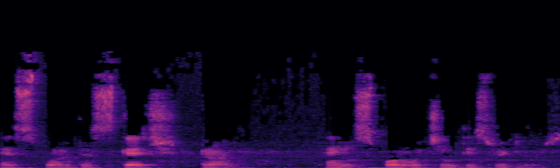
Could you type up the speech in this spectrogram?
As per the sketch drawing thanks for watching these videos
